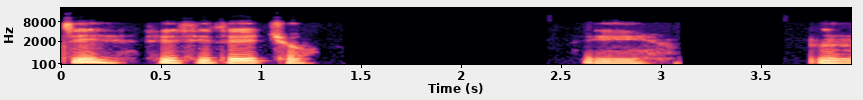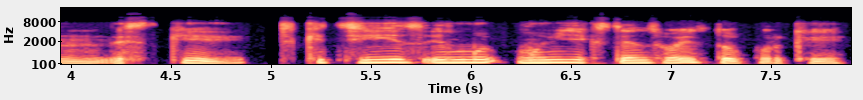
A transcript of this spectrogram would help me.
Sí, sí, sí, de hecho. Y mm, es que, es que sí, es, es muy, muy extenso esto, porque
